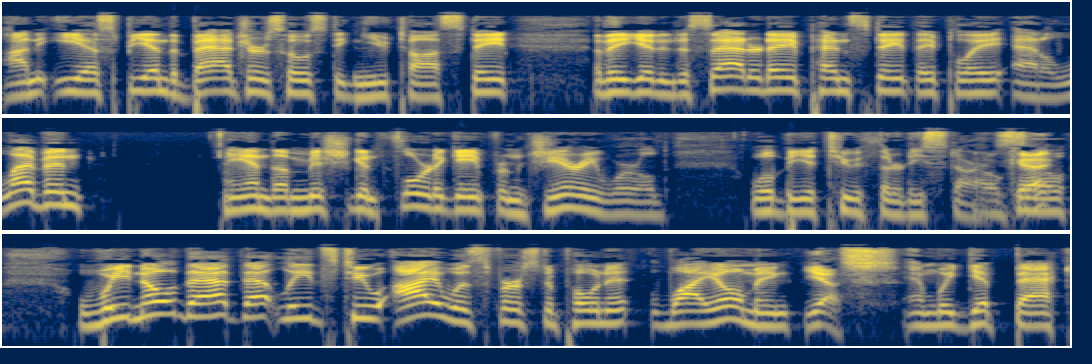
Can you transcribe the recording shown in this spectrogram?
On ESPN, the Badgers hosting Utah State. And then you get into Saturday, Penn State, they play at 11. And the Michigan Florida game from Jerry World will be a 2.30 start. Okay. So we know that. That leads to Iowa's first opponent, Wyoming Yes. and we get back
